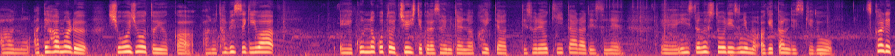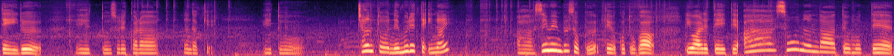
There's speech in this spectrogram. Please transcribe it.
あの当てはまる症状というかあの食べ過ぎは、えー、こんなことを注意してくださいみたいな書いてあってそれを聞いたらですねえー、インスタのストーリーズにもあげたんですけど疲れているえっ、とそれからなんだっけえっ、とちゃんと眠れていないあ睡眠不足っていうことが言われていてああそうなんだって思って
